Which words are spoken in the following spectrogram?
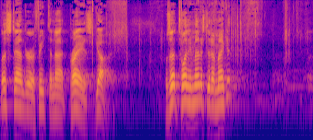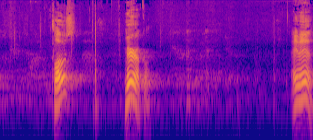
Let's stand to our feet tonight. Praise God. Was that 20 minutes? Did I make it? Close? Miracle. Amen.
